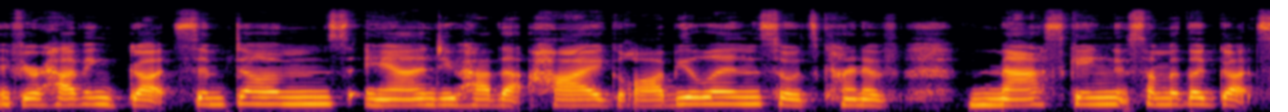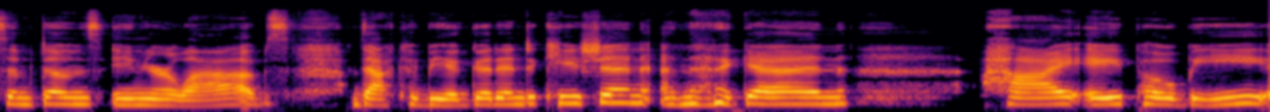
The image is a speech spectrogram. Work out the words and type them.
If you're having gut symptoms and you have that high globulin, so it's kind of masking some of the gut symptoms in your labs, that could be a good indication. And then again, high ApoB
